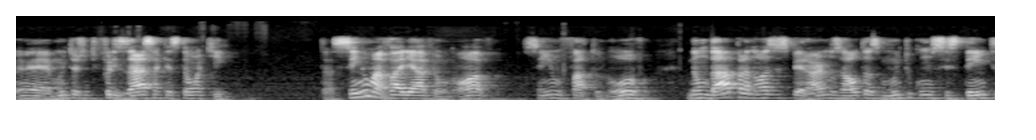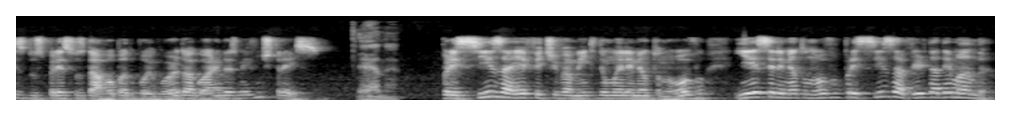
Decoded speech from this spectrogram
é, muito a gente frisar essa questão aqui. Tá? Sem uma variável nova, sem um fato novo, não dá para nós esperarmos altas muito consistentes dos preços da roupa do boi gordo agora em 2023. É, né? Precisa efetivamente de um elemento novo e esse elemento novo precisa vir da demanda.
